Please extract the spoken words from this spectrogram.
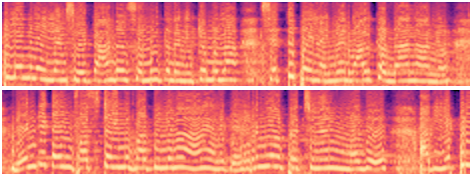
பிள்ளைங்களும் இல்லைன்னு சொல்லிட்டு ஆண்டவர் சமூகத்துல நிக்கும்போதெல்லாம் செத்து போயிடலாம். இனிமேல் வாழ்க்கை வேணான்னு. ரெண்டு டைம் ஃபர்ஸ்ட் டைம் பாத்தீங்கன்னா எனக்கு ஹெர்னியா பிரச்சனைன்னு போது அது எப்படி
